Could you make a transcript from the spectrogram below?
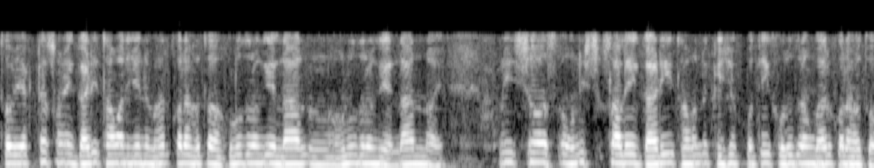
তবে একটা সময় গাড়ি থামানোর জন্য ব্যবহার করা হতো হলুদ রঙের লাল, হলুদ রঙের, লাল নয়। উনিশশো সালে গাড়ি থামানোর কিছু প্রতীক হলুদ রং ব্যবহার করা হতো।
